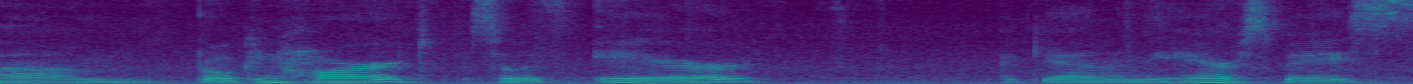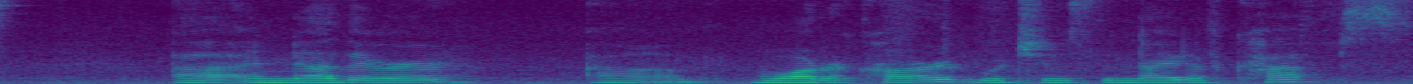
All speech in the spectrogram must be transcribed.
um, broken heart, so it's air, again in the airspace. Uh, another um, water card, which is the Knight of Cups.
